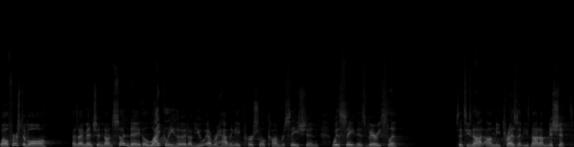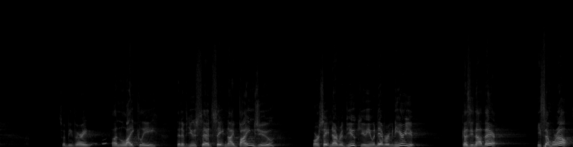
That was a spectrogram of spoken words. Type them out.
Well, first of all, as I mentioned on Sunday, the likelihood of you ever having a personal conversation with Satan is very slim. Since he's not omnipresent, he's not omniscient. So it'd be very unlikely that if you said, Satan, I bind you, or Satan, I rebuke you, he would never even hear you because he's not there. He's somewhere else.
